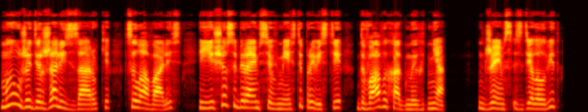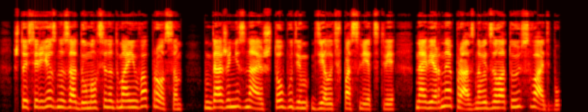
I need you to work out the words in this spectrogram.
Мы уже держались за руки, целовались, и еще собираемся вместе провести два выходных дня». Джеймс сделал вид, что серьезно задумался над моим вопросом. «Даже не знаю, что будем делать впоследствии. Наверное, праздновать золотую свадьбу».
